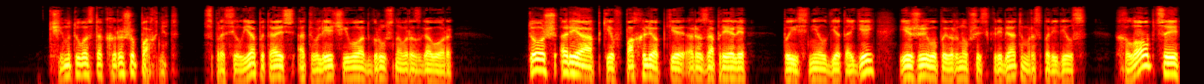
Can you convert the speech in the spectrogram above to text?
— Чем это у вас так хорошо пахнет? — спросил я, пытаясь отвлечь его от грустного разговора. — То ж рябки в похлебке разопрели, — пояснил дед Агей и, живо повернувшись к ребятам, распорядился. — Хлопцы,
